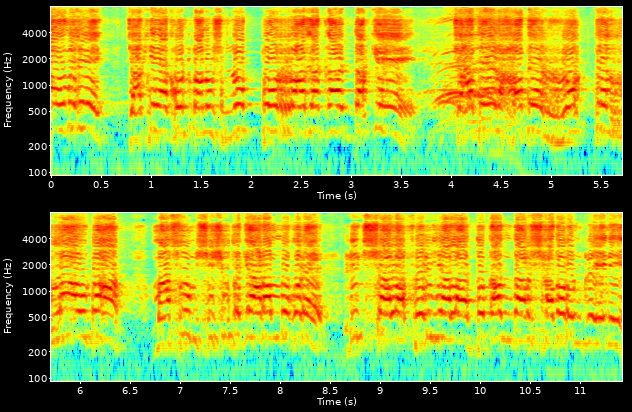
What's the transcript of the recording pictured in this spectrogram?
আওয়ামী লীগ, যাকে এখন মানুষ নব্বর রাজাকার ডাকে, যাদের হাতের রক্তের লাল বাপ মাসুম শিশু থেকে আরম্ভ করে রিক্সাওয়ালা, ফেরিওয়ালা, দোকানদার, সাধারণ গৃহিণী,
